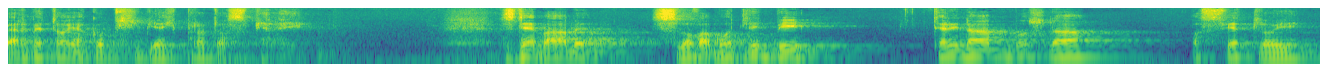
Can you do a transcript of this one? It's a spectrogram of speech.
Berme to jako příběh pro dospělé. Zde máme slova modlitby, které nám možná osvětlují,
